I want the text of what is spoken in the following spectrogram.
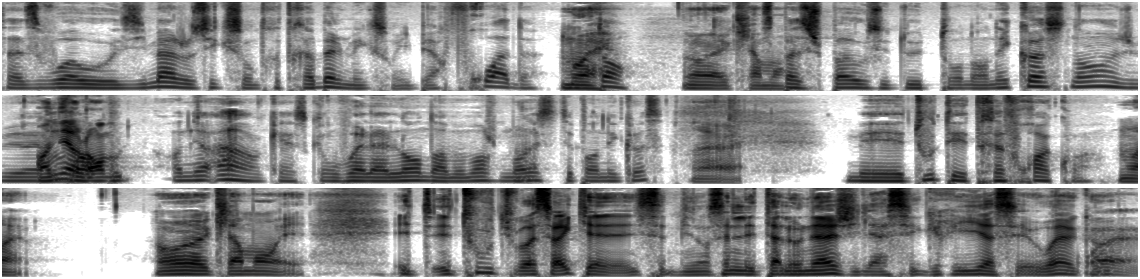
ça se voit aux images aussi qui sont très très belles, mais qui sont hyper froides Ouais, temps. Ouais, Ça clairement. se passe, je sais pas, où c'est de tourné en Écosse, non? Je vais En Irlande. En Ah, ok, parce qu'on voit la lande à un moment, je me demandais si c'était pas en Écosse. Ouais, ouais. Mais tout est très froid, quoi. Ouais. Ouais, ouais, clairement. Et, et, et tout, tu vois, c'est vrai qu'il y a cette mise en scène, l'étalonnage, il est assez gris, assez, ouais, quand même,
